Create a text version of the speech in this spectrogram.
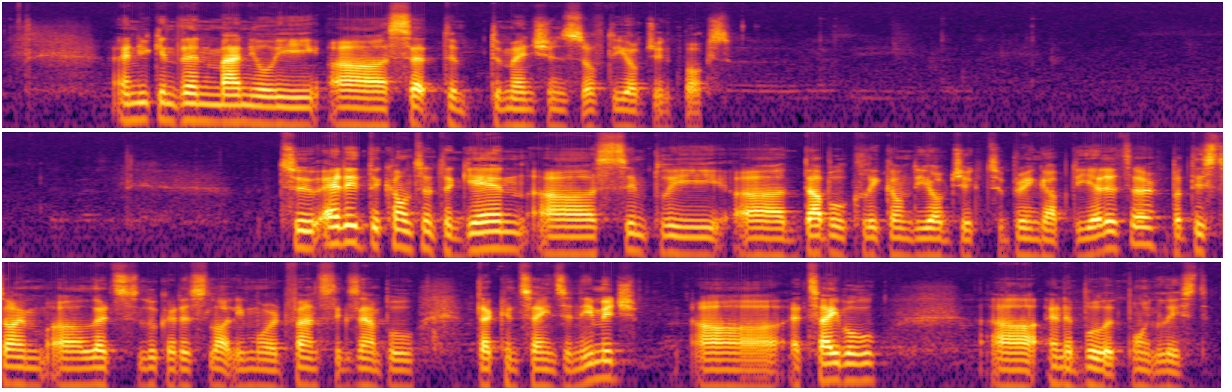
and you can then manually uh, set the dimensions of the object box. To edit the content again, uh, simply uh, double click on the object to bring up the editor, but this time uh, let's look at a slightly more advanced example that contains an image, uh, a table, uh, and a bullet point list.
